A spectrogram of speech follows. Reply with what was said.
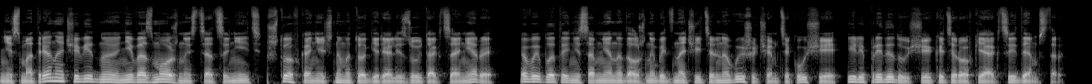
Несмотря на очевидную невозможность оценить, что в конечном итоге реализуют акционеры, выплаты, несомненно, должны быть значительно выше, чем текущие или предыдущие котировки акций Демстер.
